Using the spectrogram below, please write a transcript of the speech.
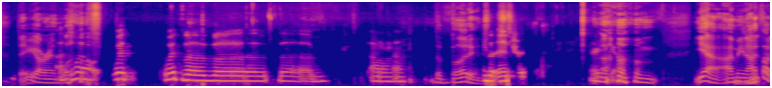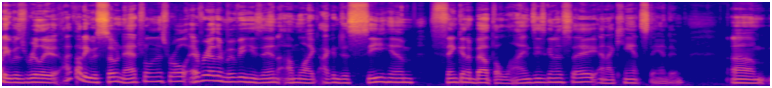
They are in Uh, love. well, with with the the the I don't know the butt the interest. interest. There you go. Um, yeah, I mean, I thought he was really, I thought he was so natural in this role. Every other movie he's in, I'm like, I can just see him thinking about the lines he's gonna say, and I can't stand him. Um,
